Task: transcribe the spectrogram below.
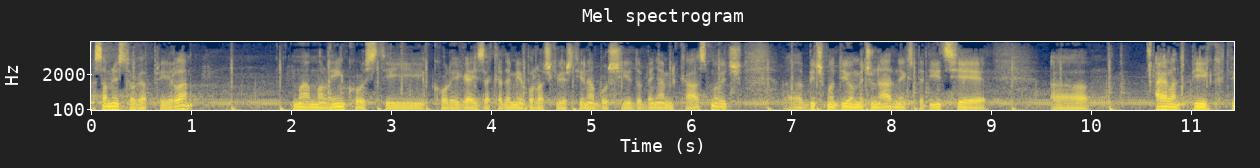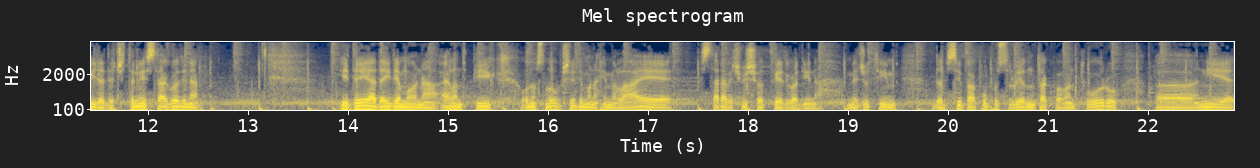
18. aprila moja malenkost i kolega iz Akademije borilačkih vještina Bušido Benjamin Kasmović e, bit ćemo dio međunarodne ekspedicije e, Island Peak 2014. godina. Ideja da idemo na Island Peak, odnosno uopće idemo na Himalaje, je stara već više od pet godina. Međutim, da bi se ipak upustili jednu takvu avanturu, e, nije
